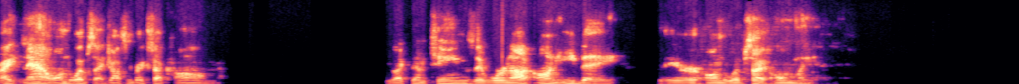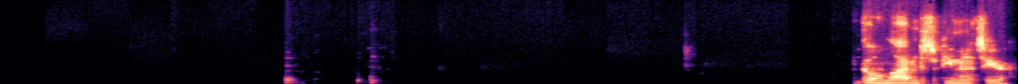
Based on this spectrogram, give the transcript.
right now on the website, johnsonbreaks.com. You like them teams? They were not on eBay. They are on the website only. Going live in just a few minutes here.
